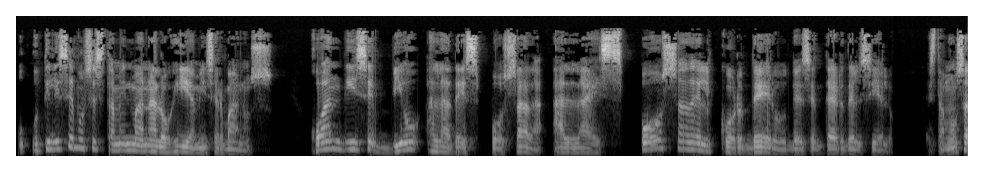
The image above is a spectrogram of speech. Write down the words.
utilicemos esta misma analogía, mis hermanos. Juan dice, vio a la desposada, a la esposa del Cordero descender del cielo. Estamos,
